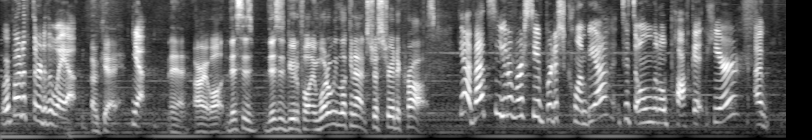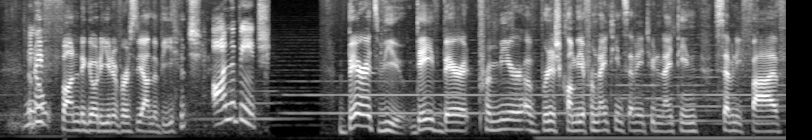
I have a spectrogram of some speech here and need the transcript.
We're about a third of the way up. Okay. Yeah. Man, all right, well, this is, this is beautiful. And what are we looking at it's just straight across? Yeah, that's the University of British Columbia. It's its own little pocket here. I, you It'd know, be fun to go to university on the beach. on the beach. Barrett's View, Dave Barrett, Premier of British Columbia from 1972 to 1975.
